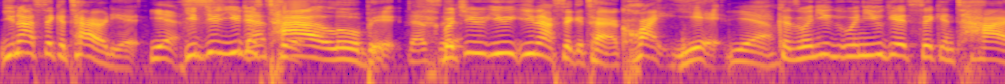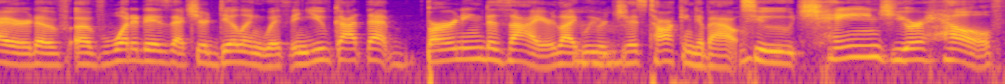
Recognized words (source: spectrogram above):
You're not sick and tired yet. Yes, You you, you just that's tired it. a little bit. That's but it. you you you're not sick and tired quite yet. Yeah. Because when you when you get sick and tired of of what it is that you're dealing with, and you've got that burning desire, like Mm-hmm. we were just talking about, to change your health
